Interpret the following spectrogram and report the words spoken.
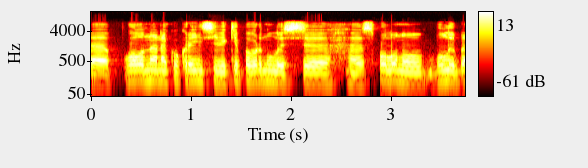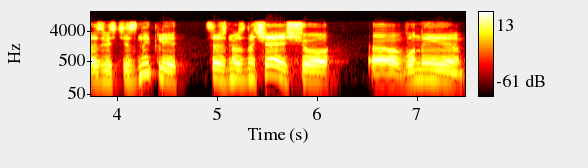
е, полонених українців, які повернулись е, з полону, були безвісті зниклі. Це ж не означає, що е, вони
